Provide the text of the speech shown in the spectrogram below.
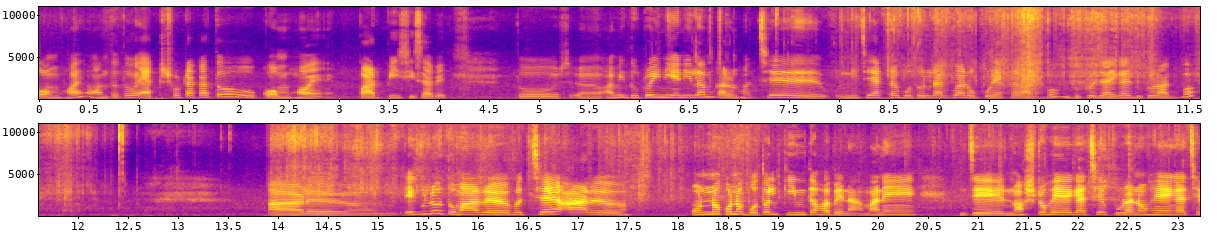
কম হয়, অন্তত একশো টাকা তো কম হয় পার পিস হিসাবে। তো আমি দুটোই নিয়ে নিলাম, কারণ হচ্ছে নিচে একটা বোতল রাখব আর ওপরে একটা রাখব। দুটো জায়গায় দুটো রাখব। আর এগুলো তোমার হচ্ছে আর অন্য কোনো বোতল কিনতে হবে না। মানে যে নষ্ট হয়ে গেছে, পুরানো হয়ে গেছে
